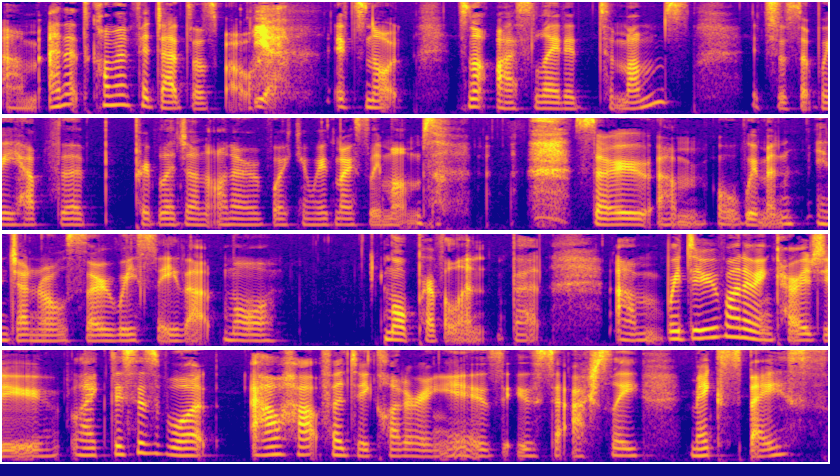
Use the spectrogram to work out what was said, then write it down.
um, and it's common for dads as well. Yeah. It's not it's not isolated to mums. It's just that we have the privilege and honour of working with mostly mums. so um, or women in general. So we see that more more prevalent. But um, we do want to encourage you. Like this is what our heart for decluttering is: is to actually make space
